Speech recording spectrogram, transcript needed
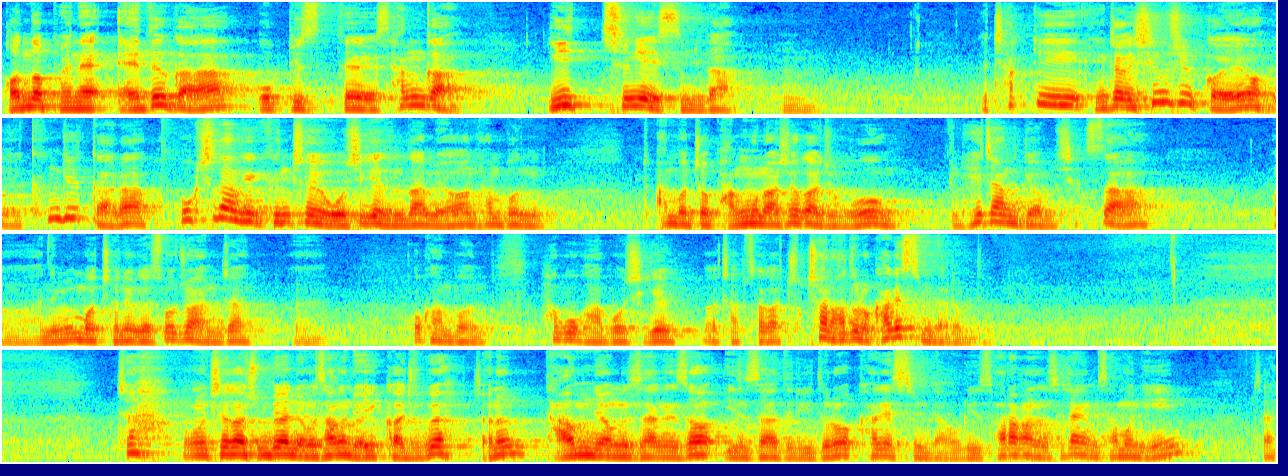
건너편에 에드가 오피스텔 상가 2층에 있습니다. 음. 찾기 굉장히 쉬우실 거예요. 큰 길가라. 혹시나 여기 근처에 오시게 된다면 한번 한번 좀 방문하셔가지고 해장 겸 식사, 어, 아니면 뭐 저녁에 소주 한 잔, 예, 꼭 한번 하고 가보시길 어, 잡사가 추천하도록 하겠습니다, 여러분들. 자 오늘 제가 준비한 영상은 여기까지고요. 저는 다음 영상에서 인사드리도록 하겠습니다. 우리 사랑하는 사장님 사모님. 자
